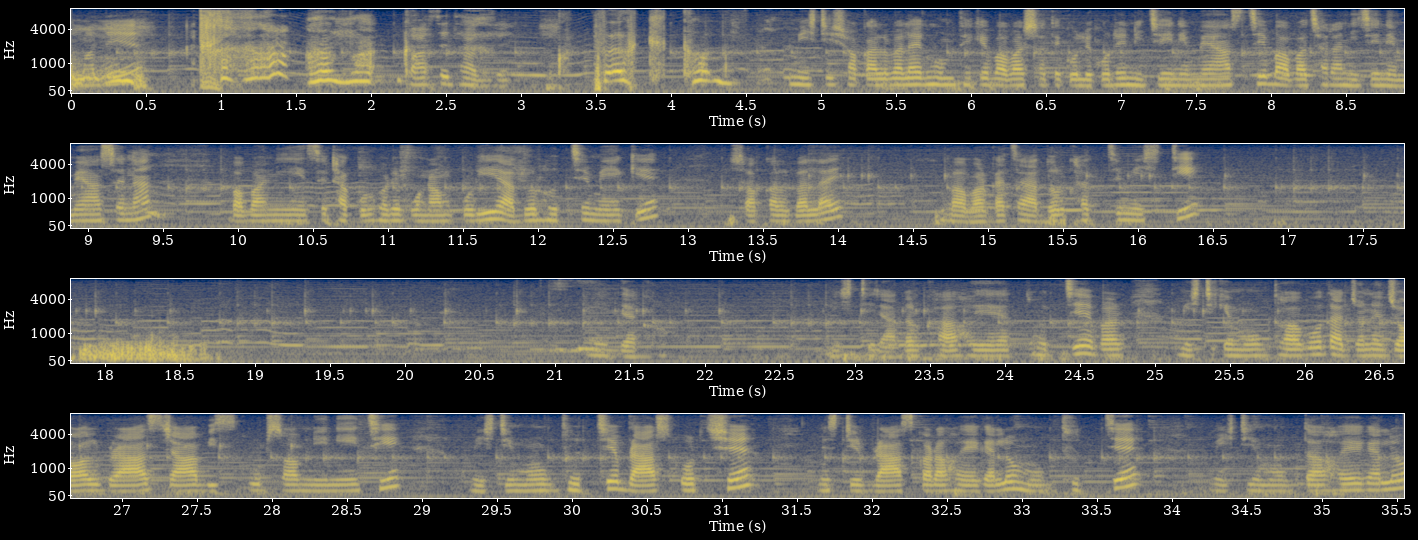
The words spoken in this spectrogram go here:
আমাদের পাশে থাকবে। মিষ্টি সকালবেলায় ঘুম থেকে বাবার সাথে কোলে করে নিচেই নেমে আসছে। বাবা ছাড়া নিচে নেমে আসে না। বাবা নিয়ে এসে ঠাকুর ঘরে প্রণাম করিয়ে আদর হচ্ছে মেয়েকে। সকালবেলায় বাবার কাছে আদর খাচ্ছে মিষ্টি। দেখো, মিষ্টির আদর খাওয়া হয়ে হচ্ছে। এবার মিষ্টিকে মুখ ধোয়াবো, তার জন্য জল, ব্রাশ, চা, বিস্কুট সব নিয়ে নিয়েছি। মিষ্টি মুখ ধুচ্ছে, ব্রাশ করছে। মিষ্টির ব্রাশ করা হয়ে গেল, মুখ ধুচ্ছে। মিষ্টির মুখ দেওয়া হয়ে গেল।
